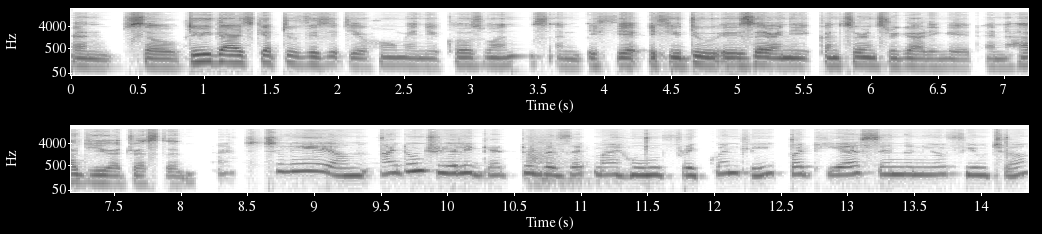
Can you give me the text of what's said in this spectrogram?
And so do you guys get to visit your home and your close ones? And if you, if you do, is there any concerns regarding it and how do you address them? Actually, um, I don't really get to visit my home frequently, but yes, in the near future,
